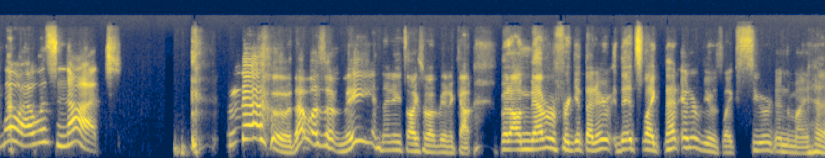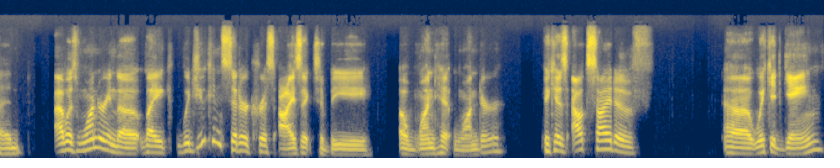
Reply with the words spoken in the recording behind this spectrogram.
no, I was not. no, that wasn't me. And then he talks about being a cop. But I'll never forget that. It's like that interview is like seared into my head. I was wondering though, like, would you consider Chris Isaak to be a one hit wonder? Because outside of uh, Wicked Game,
